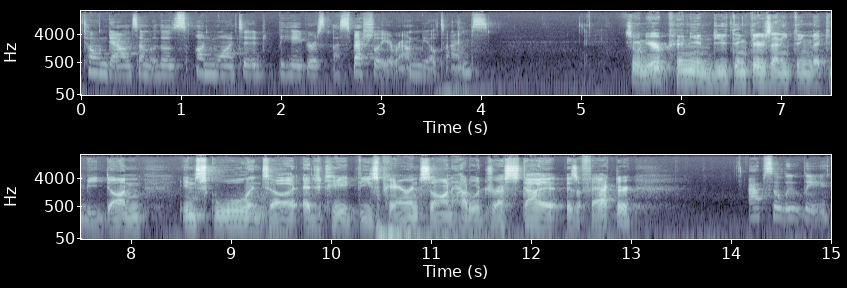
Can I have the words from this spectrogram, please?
tone down some of those unwanted behaviors, especially around meal times. So, in your opinion, do you think there's anything that can be done in school and to educate these parents on how to address diet as a factor? Absolutely.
